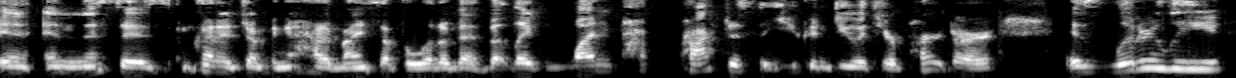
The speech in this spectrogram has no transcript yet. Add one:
and, and this is, I'm kind of jumping ahead of myself a little bit, but like one p- practice that you can do with your partner is literally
